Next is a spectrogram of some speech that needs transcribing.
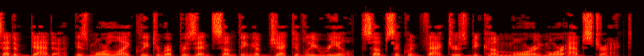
set of data, is more likely to represent something objectively real, subsequent factors become more and more abstract.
